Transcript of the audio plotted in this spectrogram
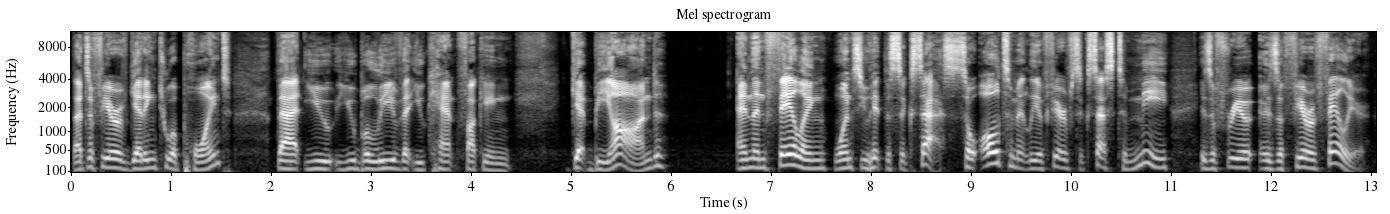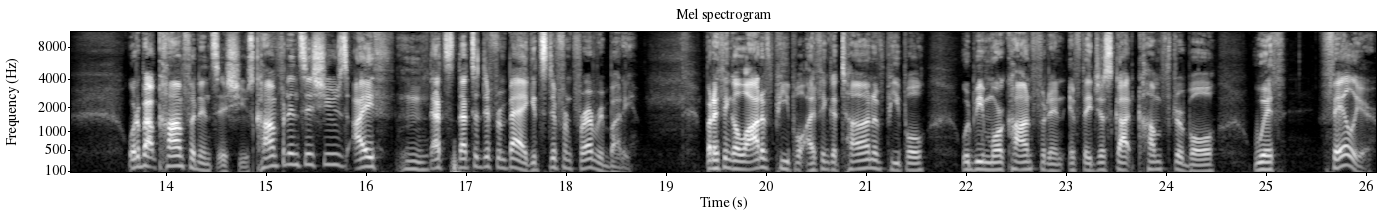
That's a fear of getting to a point that you you believe that you can't fucking get beyond and then failing once you hit the success. So ultimately, a fear of success to me is a fear is a fear of failure. What about confidence issues? Confidence issues, I hmm, that's that's a different bag. It's different for everybody. But I think a lot of people, I think a ton of people would be more confident if they just got comfortable with failure.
